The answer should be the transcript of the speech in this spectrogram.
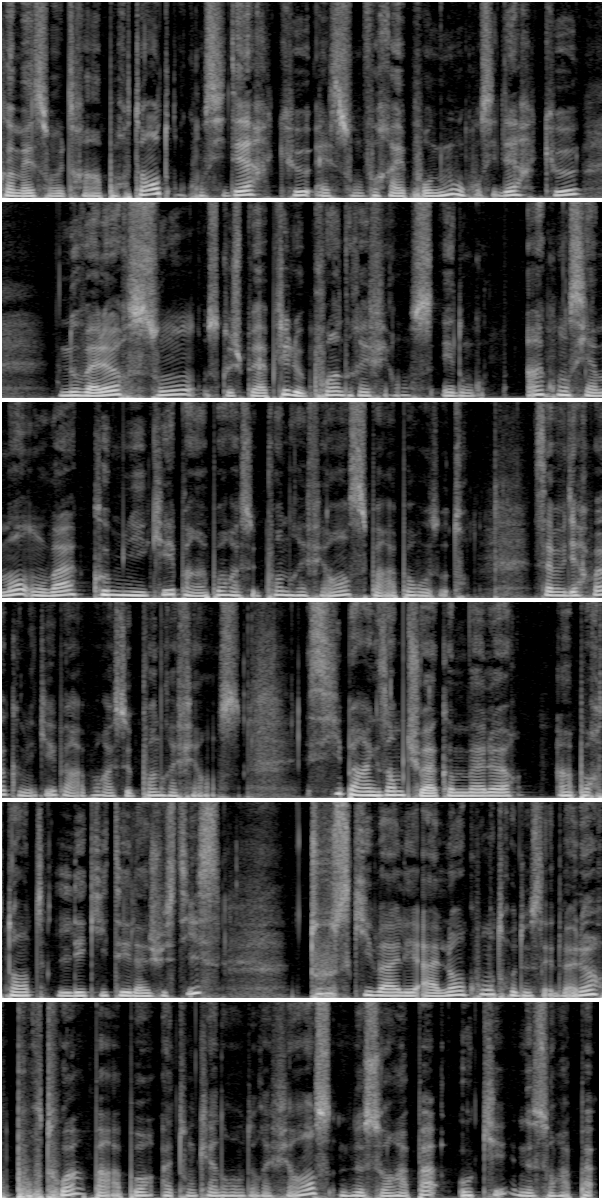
comme elles sont ultra importantes, on considère qu'elles sont vraies pour nous, on considère que nos valeurs sont ce que je peux appeler le point de référence. Et donc inconsciemment, on va communiquer par rapport à ce point de référence par rapport aux autres. Ça veut dire quoi communiquer par rapport à ce point de référence? Si par exemple tu as comme valeur importante, l'équité, la justice, tout ce qui va aller à l'encontre de cette valeur pour toi par rapport à ton cadre de référence ne sera pas ok, ne sera pas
